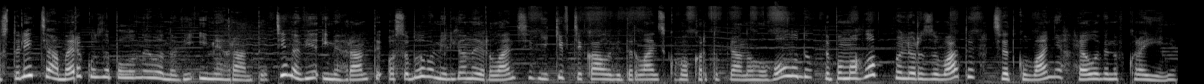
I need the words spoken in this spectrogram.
століття Америку заполонили нові іммігранти. Ці нові іммігранти, особливо мільйони ірландців, які втікали від ірландського картопляного голоду, допомогло популяризувати святкування Хеллоуіну в країні.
